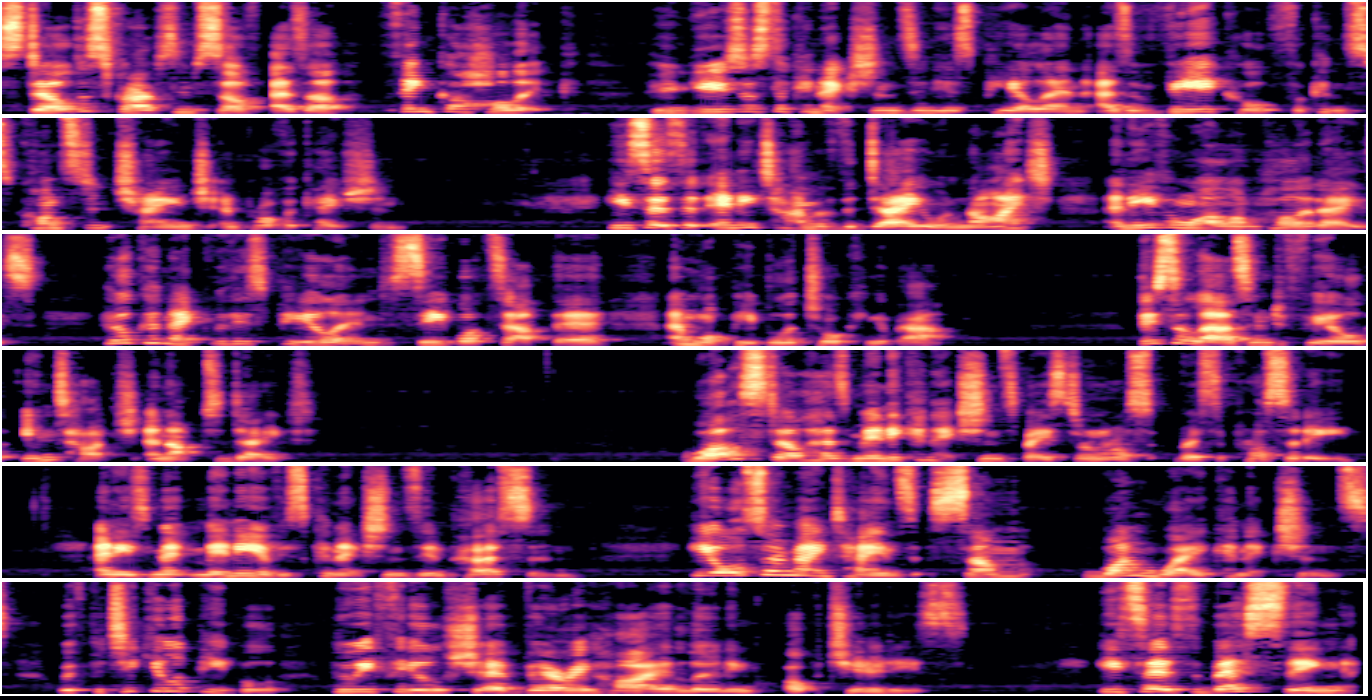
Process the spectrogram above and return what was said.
Stel describes himself as a thinkaholic who uses the connections in his PLN as a vehicle for constant change and provocation. He says at any time of the day or night, and even while on holidays, he'll connect with his PLN to see what's out there and what people are talking about. This allows him to feel in touch and up to date. While Stel has many connections based on reciprocity, and he's met many of his connections in person, he also maintains some one-way connections with particular people who he feels share very high learning opportunities. He says the best thing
